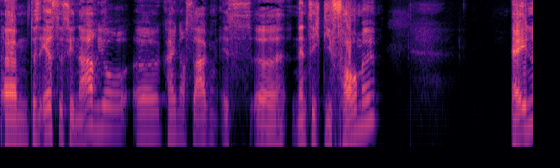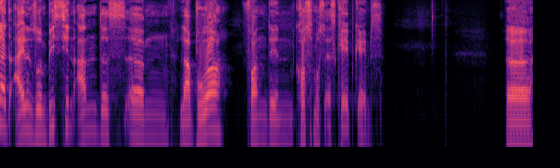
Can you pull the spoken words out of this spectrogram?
Ähm, das erste Szenario, äh, kann ich noch sagen, ist, äh, nennt sich die Formel. Erinnert einen so ein bisschen an das ähm, Labor von den Cosmos Escape Games. Äh,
